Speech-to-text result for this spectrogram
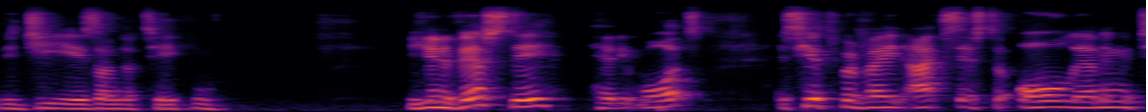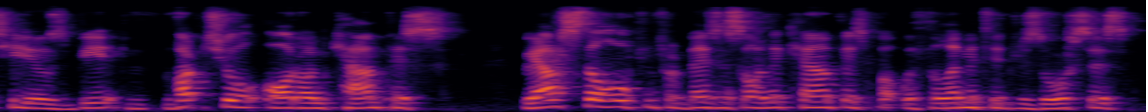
the GA is undertaking. The university, Heriot Watt, is here to provide access to all learning materials, be it virtual or on campus. We are still open for business on the campus, but with limited resources.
